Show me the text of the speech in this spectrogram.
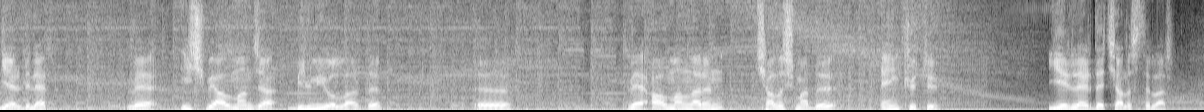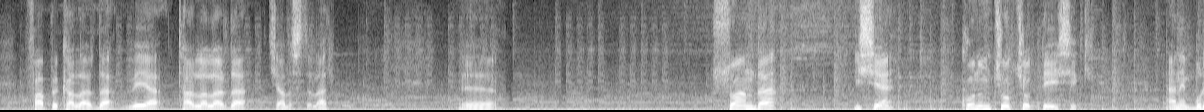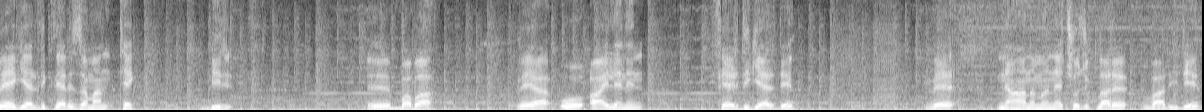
geldiler ve hiçbir Almanca bilmiyorlardı. Ee, ve Almanların çalışmadığı en kötü yerlerde çalıştılar. Fabrikalarda veya tarlalarda çalıştılar. Ee, şu anda işe konum çok çok değişik. Yani buraya geldikleri zaman tek bir e, baba veya o ailenin ferdi geldi ve ne hanımı ne çocukları var idi.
